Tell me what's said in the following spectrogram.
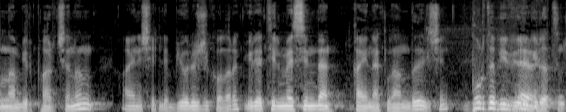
alınan bir parçanın aynı şekilde biyolojik olarak üretilmesinden kaynaklandığı için Burada bir virgül Evet. atın.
